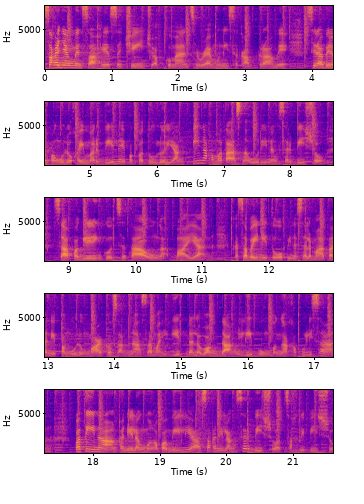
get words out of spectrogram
Sa kanyang mensahe sa Change of Command Ceremony sa Camp Crame, sinabi ng Pangulo kay Marbil na ipagpatuloy ang pinakamataas na uri ng serbisyo sa paglilingkod sa taong bayan. Kasabay nito, pinasalamatan ni Pangulong Marcos ang nasa mahigit 200,000 mga kapulisan, pati na ang kanilang mga pamilya sa kanilang serbisyo at sakripisyo.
